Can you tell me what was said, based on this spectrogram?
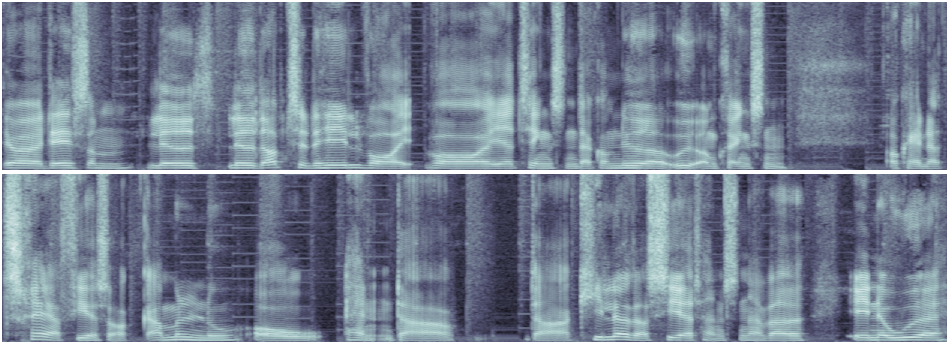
det, var det som ledede, ledede op til det hele, hvor, hvor jeg tænkte, sådan, der kom nyheder ud omkring sådan, okay, han er 83 år gammel nu, og han, der, der er kilder, der siger, at han sådan har været ind og ude af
